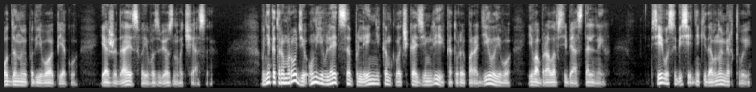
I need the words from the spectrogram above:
отданную под его опеку, и ожидая своего звездного часа. В некотором роде он является пленником клочка земли, которая породила его и вобрала в себя остальных. Все его собеседники давно мертвы,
